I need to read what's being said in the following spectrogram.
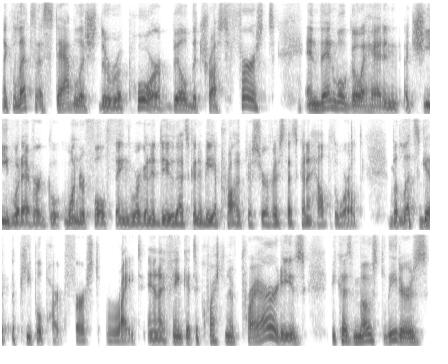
Like, let's establish the rapport, build the trust first, and then we'll go ahead and achieve whatever wonderful thing we're going to do that's going to be a product or service that's going to help the world. But let's get the people part first right. And I think it's a question of priorities because most leaders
